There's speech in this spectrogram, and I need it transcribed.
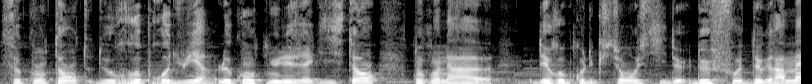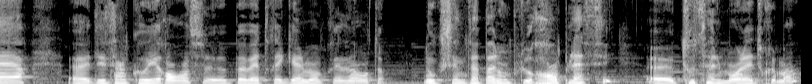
se contente de reproduire le contenu déjà existant. Donc on a euh, des reproductions aussi de, fautes de grammaire, euh, des incohérences peuvent être également présentes. Donc ça ne va pas non plus remplacer totalement l'être humain,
